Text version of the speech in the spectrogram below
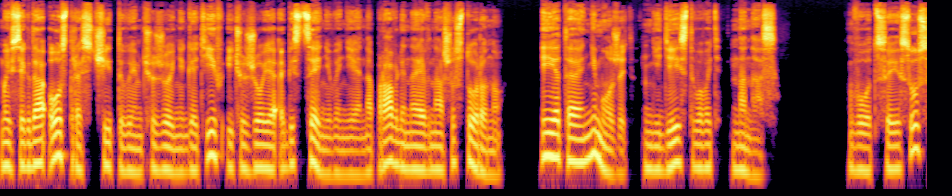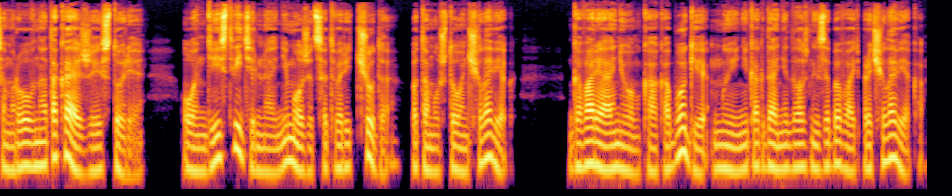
Мы всегда остро считываем чужой негатив и чужое обесценивание, направленное в нашу сторону, и это не может не действовать на нас. Вот с Иисусом ровно такая же история. Он действительно не может сотворить чудо, потому что он человек. Говоря о нем как о Боге, мы никогда не должны забывать про человека.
